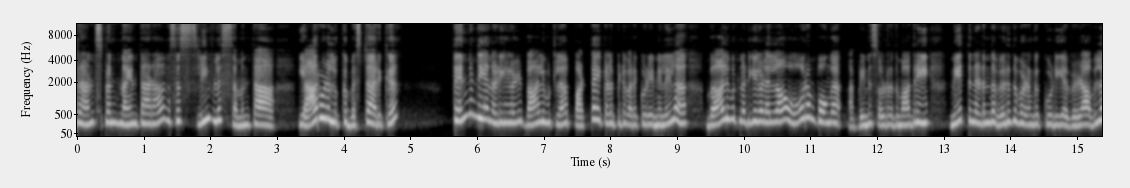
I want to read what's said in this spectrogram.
Transparent Nayanthara versus sleeveless Samantha? யாரோட லுக் பெஸ்டா இருக்கு? தென்னிந்திய நடிகைகள் பாலிவுட்ல பட்டைய கிளப்பிட்டு வரக்கூடிய நிலையில பாலிவுட் நடிகைகள் எல்லாம் ஓரம் போங்க அப்படின்னு சொல்றது மாதிரி நேத்து நடந்த விருது வழங்கக்கூடிய விழாவுல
